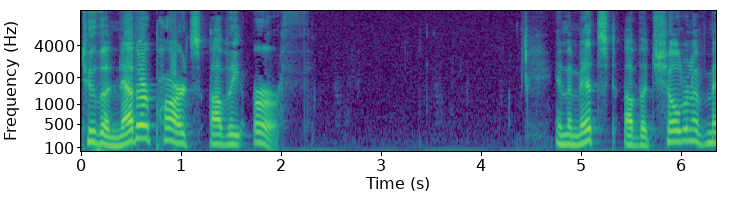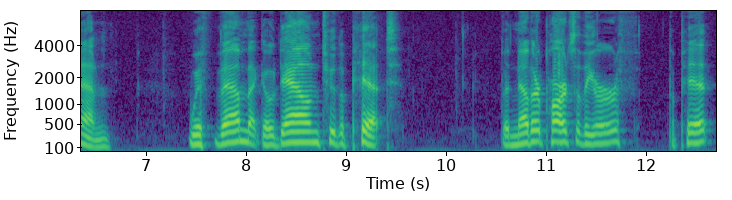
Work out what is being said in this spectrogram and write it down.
to the nether parts of the earth in the midst of the children of men, with them that go down to the pit, the nether parts of the earth, the pit.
